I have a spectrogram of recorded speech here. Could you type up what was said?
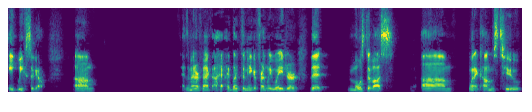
eight weeks ago. Um, as a matter of fact, I, would like to make a friendly wager that most of us, um, when it comes to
